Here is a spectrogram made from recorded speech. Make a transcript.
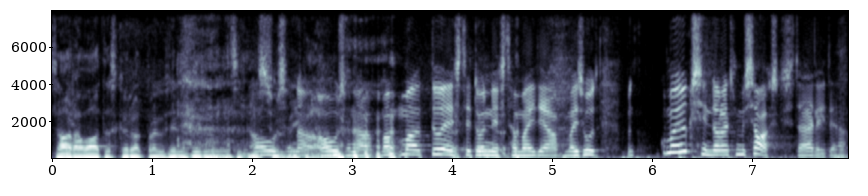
Saara vaatas kõrvalt praegu sellise kirja, ütles, et mis sul viga on. ausõna, ma, ma tõesti tunnistan, ma ei tea, ma ei suuda, kui ma üksinda oleks, ma ei saakski seda äri teha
